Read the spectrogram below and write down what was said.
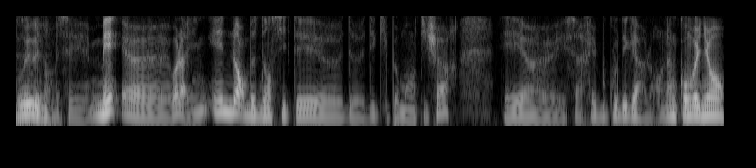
oui, oui non, mais c'est, mais euh, voilà, une énorme densité euh, d'équipements anti-chars et, euh, et, ça fait beaucoup de dégâts. Alors l'inconvénient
